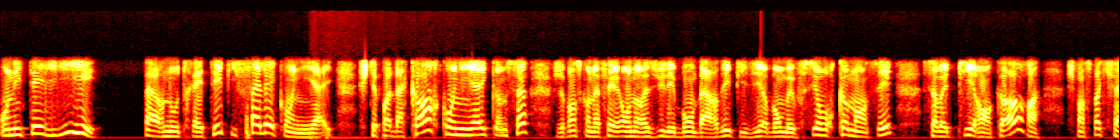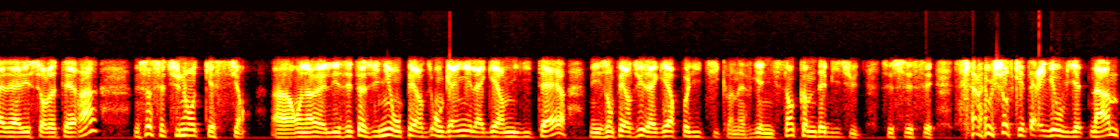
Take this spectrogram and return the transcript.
on était liés par nos traités, puis il fallait qu'on y aille. Je n'étais pas d'accord qu'on y aille comme ça. Je pense qu'on a fait, on aurait dû les bombarder puis dire bon, mais si on recommencer, ça va être pire encore. Je pense pas qu'il fallait aller sur le terrain, mais ça c'est une autre question. Euh, on a, les États-Unis ont ont gagné la guerre militaire, mais ils ont perdu la guerre politique en Afghanistan, comme d'habitude. C'est la même chose qui est arrivée au Vietnam.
